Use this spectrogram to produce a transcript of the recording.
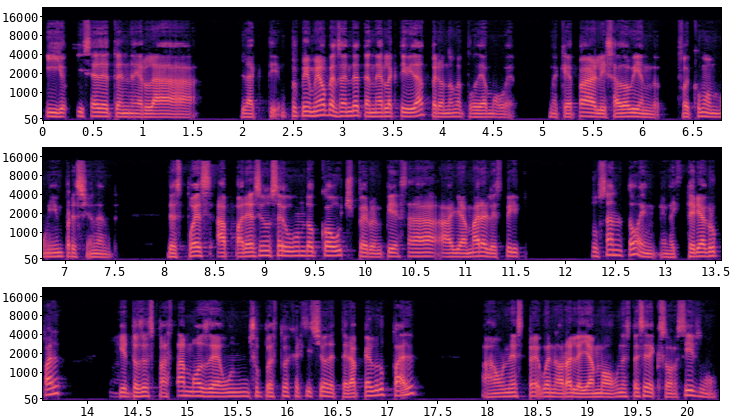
y yo quise detener la, la actividad. Primero pensé en detener la actividad, pero no me podía mover. Me quedé paralizado viendo. Fue como muy impresionante. Después aparece un segundo coach, pero empieza a llamar al Espíritu Santo en, la histeria grupal. Y entonces pasamos de un supuesto ejercicio de terapia grupal a un, bueno, ahora le llamo una especie de exorcismo.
